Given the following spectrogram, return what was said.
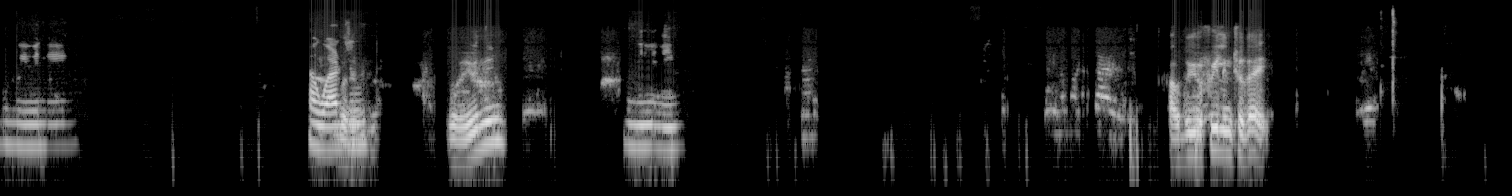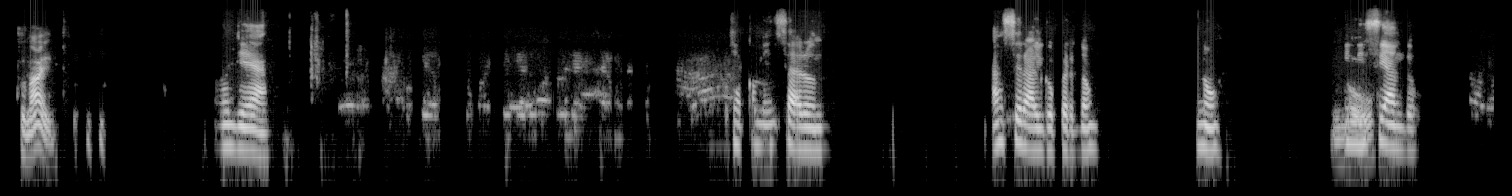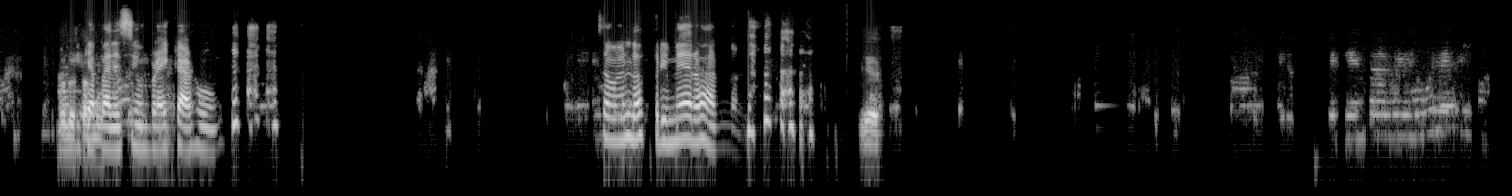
Good evening. How are Good you? evening. Good evening. Good evening. How do you feeling today? Tonight. Oh, yeah. Ya comenzaron a hacer algo, perdón. No, No. iniciando. Solo Ay, que apareció un breakout room. Somos los primeros, Arnold. Yes.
